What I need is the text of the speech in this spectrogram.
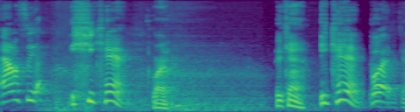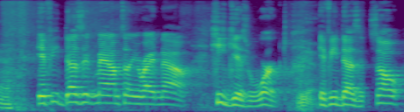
honestly, he can. Right. He can. He can. But can. if he doesn't, man, I'm telling you right now, he gets worked. Yeah. If he doesn't. So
